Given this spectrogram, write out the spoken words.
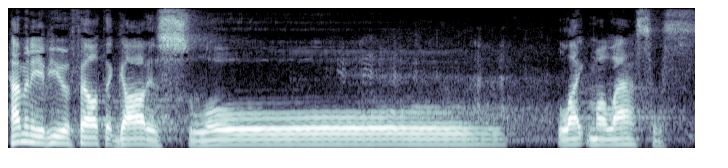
How many of you have felt that God is slow like molasses?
